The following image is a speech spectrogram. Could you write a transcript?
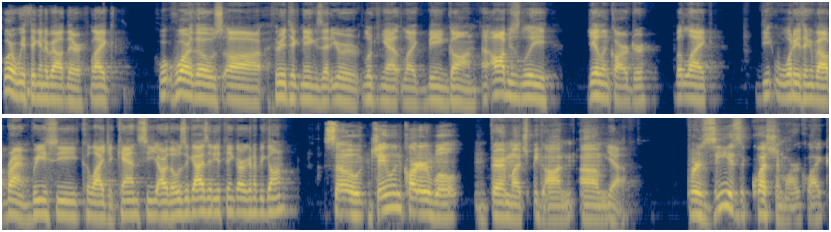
Who are we thinking about there? Like who, who are those uh, three techniques that you're looking at like being gone? Uh, obviously, Jalen Carter, but like, the, what do you think about Bryan Bresee, Calijah Kancey? Are those the guys that you think are going to be gone? So Jalen Carter will very much be gone. Um, yeah, Bresee is a question mark. Like,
